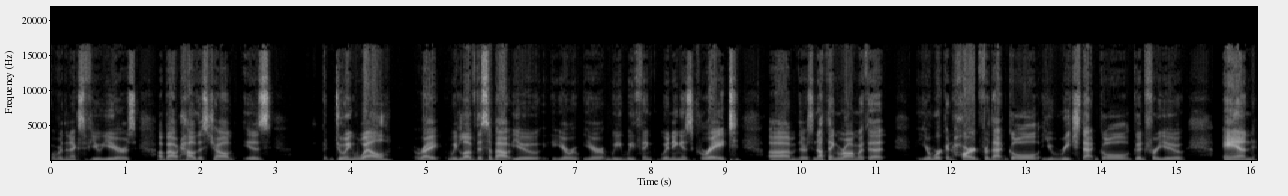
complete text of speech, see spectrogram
over the next few years about how this child is doing well right? We love this about you. You're you're we we think winning is great. Um, there's nothing wrong with it. You're working hard for that goal. You reach that goal. Good for you. And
